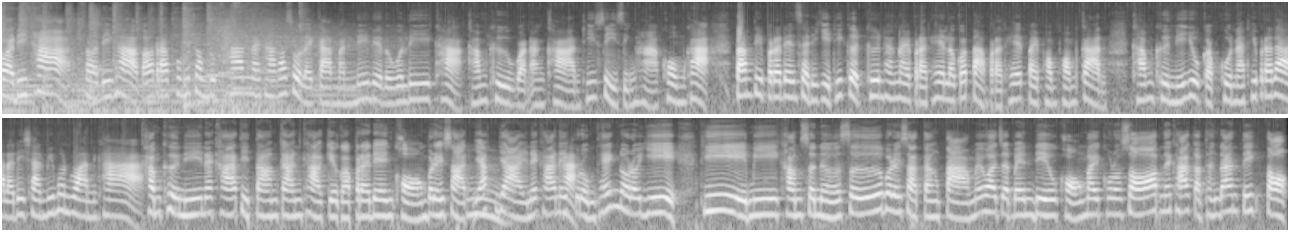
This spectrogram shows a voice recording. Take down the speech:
สวัสดีค่ะ สวัสดีค่ะ ต้อนรับคุณผู้ชมทุกท่านนะคะ เข้าสู่รายการ Money Delivery ค่ะ ค่ำคือวันอังคารที่ 4 สิงหาคมค่ะ ตามติดประเด็นเศรษฐกิจที่เกิดขึ้นทั้งในประเทศแล้วก็ต่างประเทศไปพร้อม ๆ กัน ค่ำคืนนี้อยู่กับคุณอาทิตย์ประดาและดิฉันวิมลวันค่ะ ค่ำคืนนี้นะคะ ติดตามกันค่ะ เกี่ยวกับประเด็นของบริษัทอืมยักษ์ใหญ่นะคะ ในค่ะกลุ่มเทคโนโลยี ที่มีคำเสนอซื้อบริษัทต่างๆ ไม่ว่าจะเป็นดีลของ Microsoft นะคะกับทางด้าน TikTok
